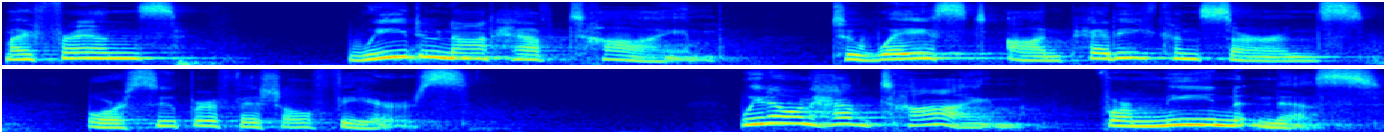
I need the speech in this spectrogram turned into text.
My friends, we do not have time to waste on petty concerns or superficial fears. We don't have time for meanness,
